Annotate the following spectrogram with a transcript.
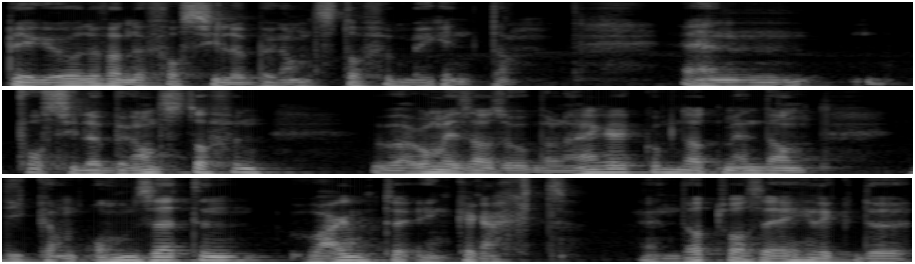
periode van de fossiele brandstoffen begint dan. En fossiele brandstoffen Waarom is dat zo belangrijk? Omdat men dan die kan omzetten, warmte in kracht. En dat was eigenlijk de,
